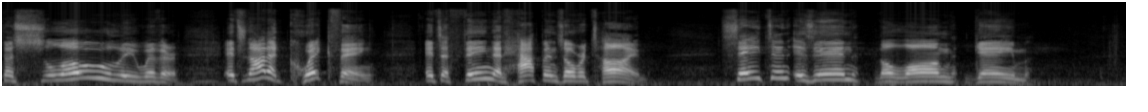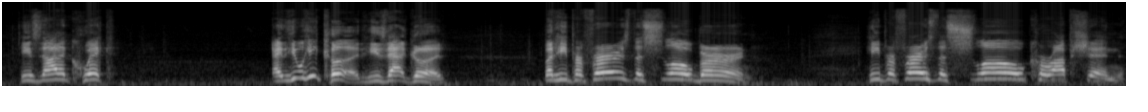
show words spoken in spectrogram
To slowly wither. It's not a quick thing. It's a thing that happens over time. Satan is in the long game. He's not a quick, and he, he could, he's that good, but he prefers the slow burn. He prefers the slow corruption,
